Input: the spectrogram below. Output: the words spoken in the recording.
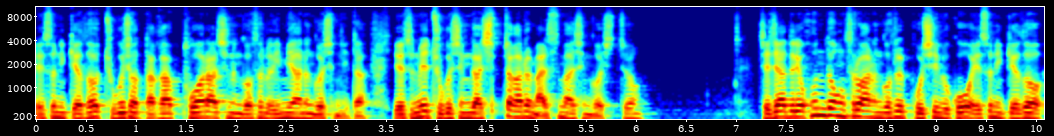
예수님께서 죽으셨다가 부활하시는 것을 의미하는 것입니다. 예수님의 죽으심과 십자가를 말씀하신 것이죠. 제자들이 혼동스러워하는 것을 보시고 예수님께서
